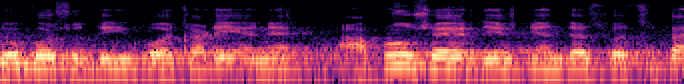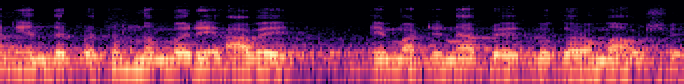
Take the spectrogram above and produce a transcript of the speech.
લોકો સુધી પહોંચાડી અને આપણું શહેર દેશની અંદર, સ્વચ્છતાની અંદર પ્રથમ નંબરે આવે એ માટેના પ્રયત્નો કરવામાં આવશે.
